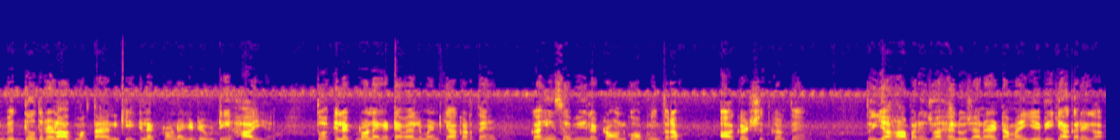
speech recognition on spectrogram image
विद्युत ऋणात्मकता, यानी कि इलेक्ट्रोनेगेटिविटी हाई है तो इलेक्ट्रोनेगेटिव एलिमेंट क्या करते हैं? कहीं से भी इलेक्ट्रॉन को अपनी तरफ़ आकर्षित करते हैं। तो यहाँ पर जो हेलोजन आइटम है, ये भी क्या करेगा?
